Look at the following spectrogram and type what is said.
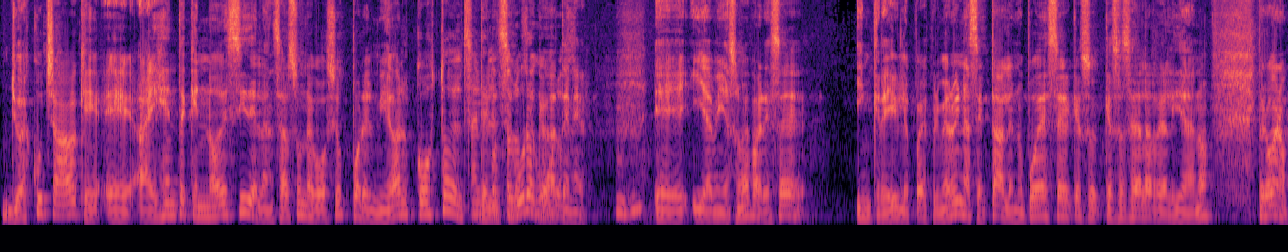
yo he escuchado que eh, hay gente que no decide lanzar su negocio por el miedo al costo del, Al del costo de seguro que va a tener. Eh, y a mí eso me parece increíble, pues primero inaceptable, no puede ser que eso, que eso sea la realidad, ¿no? Pero bueno,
